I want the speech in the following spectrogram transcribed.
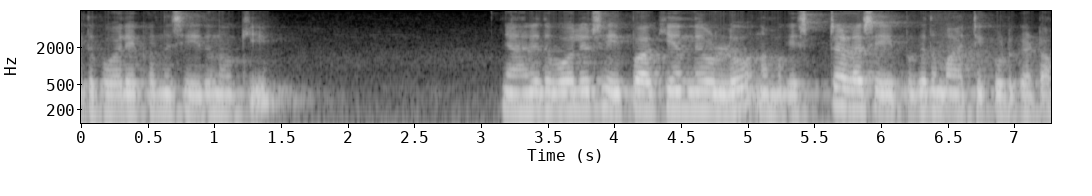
ഇതുപോലെയൊക്കെ ഒന്ന് ചെയ്ത് നോക്കി. ഞാനിതുപോലെ ഒരു ഷേപ്പ് ആക്കിയെന്നേ ഉള്ളൂ. നമുക്ക് ഇഷ്ടമുള്ള ഷേപ്പ് ഇത് മാറ്റി കൊടുക്കട്ടോ കേട്ടോ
